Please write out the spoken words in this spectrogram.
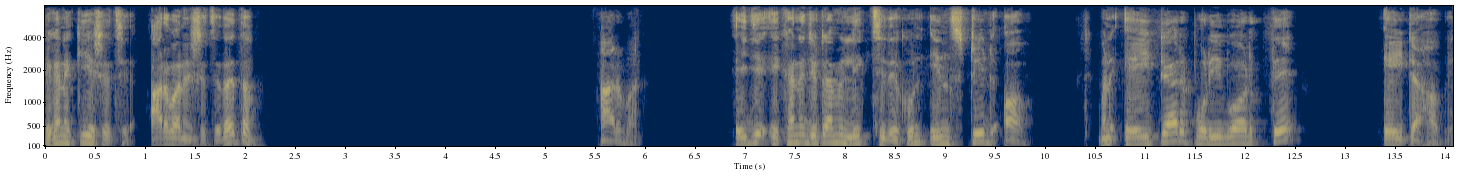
এখানে কি এসেছে? আরবান এসেছে, তাই তো? আরবান এই যে এখানে যেটা আমি লিখছি, দেখুন, ইনস্টিড অফ মানে এইটার পরিবর্তে এইটা হবে।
